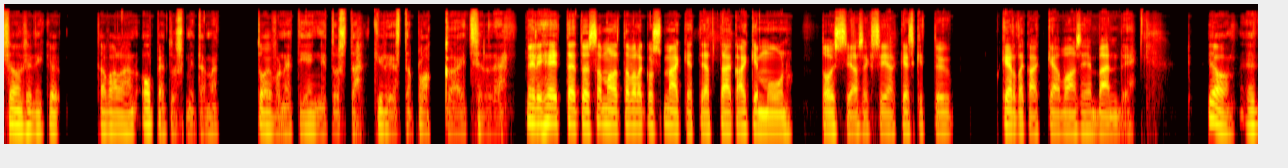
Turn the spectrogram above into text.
se on se niin kuin, tavallaan opetus, mitä mä toivon, että jengi tuosta kirjasta blokkaa itselleen. Eli heittäytyä samalla tavalla kuin Smack, että jättää kaiken muun toissijaiseksi ja keskittyy kerta kaikkiaan vaan siihen bändiin. Joo, et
